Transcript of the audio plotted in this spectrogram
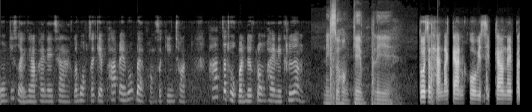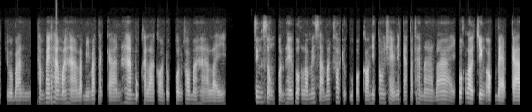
มุมที่สวยงามภายในฉาก ระบบจะเก็บภาพในรูปแบบของสกรีนช็อต ภาพจะถูกบันทึกลงภายในเครื่อง ในส่วนของเกมเพลย์ตัวสถานการณ์โควิด -19 ในปัจจุบันทำให้ทางมหาลัยมีมาตรการห้ามบุคลากรทุกคนเข้ามหาลัย จึงส่งผลให้พวกเราไม่สามารถเข้าถึงอุปกรณ์ที่ต้องใช้ในการพัฒนาได้ พวกเราจึงออกแบบการ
